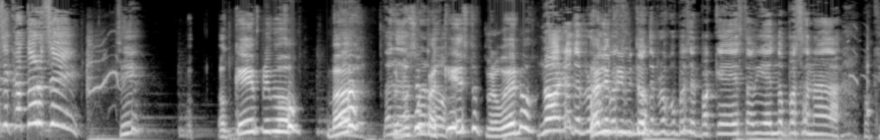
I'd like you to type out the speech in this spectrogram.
13, 14. ¿Sí? Ok, primo. Va. Dale, pues no sé para qué esto, pero bueno. No, no te preocupes. Dale, no te preocupes el para qué. Está bien, no pasa nada. Ok,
